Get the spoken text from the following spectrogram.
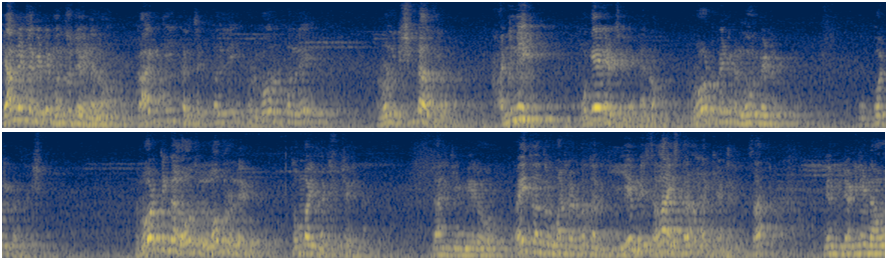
క్యాబినెట్లో పెట్టి మంజూరు చేయను. కాగితి కంచపల్లి వడగోరపల్లి రెండు కృష్ణదాసులు అన్నీ ఒకే రేట్ చేయండి నేను రోడ్డు పెంటుక నూరు మీటర్ కోటి పది లక్షలు రోడ్ ఇంకా లోతులు లోపలు ఉండేవి. తొంభై ఐదు లక్షలు చేయండి దానికి మీరు రైతులందరూ మాట్లాడుకొని దానికి ఏమి సలహా ఇస్తారో నాకు కేటాయి సార్ మేము మీరు అడిగినాము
